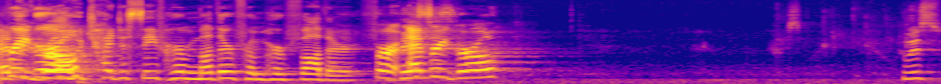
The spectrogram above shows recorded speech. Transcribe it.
every girl who tried to save her mother from her father. For every girl Who is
